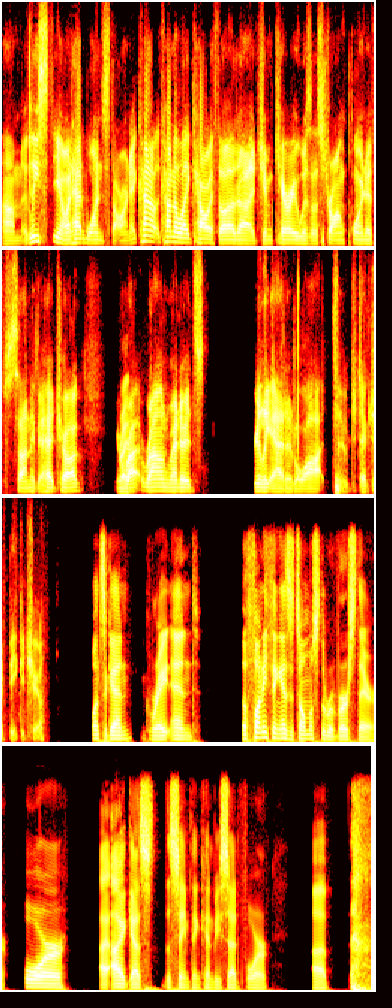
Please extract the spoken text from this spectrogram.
Um, at least you know it had one star, and it kind of kind of like how I thought uh, Jim Carrey was a strong point of Sonic the Hedgehog. Right. Ra- Ryan Reynolds really added a lot to Detective Pikachu. once again, great. And the funny thing is, it's almost the reverse there. For I, I guess the same thing can be said for uh,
